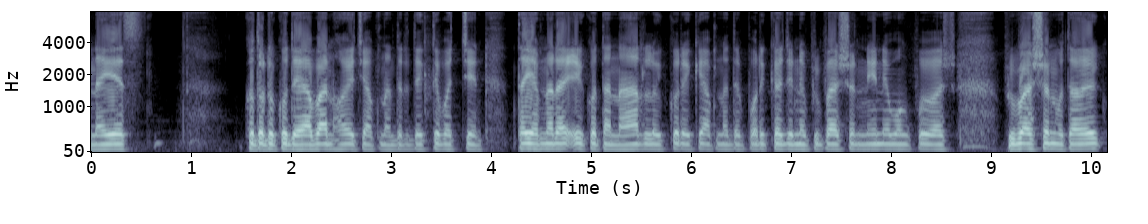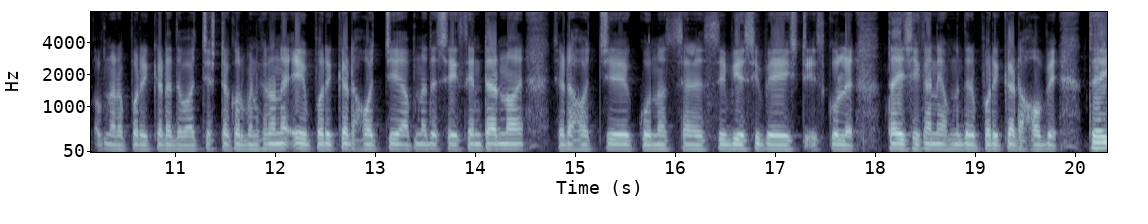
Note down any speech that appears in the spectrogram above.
এনআইএস কতটুকু দেয়াবান হয়েছে আপনাদের দেখতে পাচ্ছেন। তাই আপনারা এই কথা না লক্ষ্য রেখে আপনাদের পরীক্ষার জন্য প্রিপারেশন নিন এবং প্রিপারেশন মোতাবেক আপনারা পরীক্ষাটা দেওয়ার চেষ্টা করবেন। কেননা এই পরীক্ষাটা হচ্ছে আপনাদের সেই সেন্টার নয়, সেটা হচ্ছে কোনো সিবিএসই বেসড স্কুলে তাই সেখানে আপনাদের পরীক্ষাটা হবে। তাই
